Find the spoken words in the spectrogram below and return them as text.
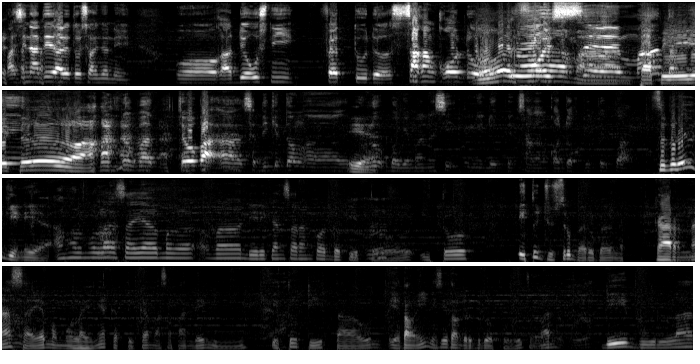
Pasti nanti ada tulisannya nih. Oh, Radio Usni Fed to the Sarang Kodo. Oh, Tapi nih. itu. Coba Pak eh, sedikit dong eh, Iya. dulu bagaimana sih ngidupin Sarang Kodok itu Pak? Sebenarnya gini ya, awal mula saya me- mendirikan sarang kodok itu, itu itu justru baru banget. Karena saya memulainya ketika masa pandemi itu di tahun ya tahun ini sih tahun 2020 cuman di bulan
